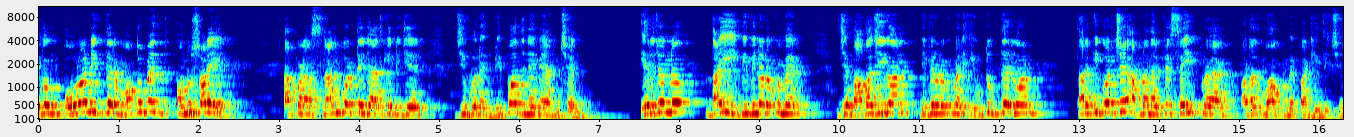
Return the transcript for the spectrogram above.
এবং পৌরাণিকদের মতভেদ অনুসারে আপনারা স্নান করতে গিয়ে আজকে নিজের জীবনে বিপদ নেমে আনছেন। এর জন্য দায়ী বিভিন্ন রকমের যে বাবাজিগণ, বিভিন্ন রকমের ইউটিউবদেরগণ, তারা কি করছে? আপনাদেরকে সেই প্রয়াগ অর্থাৎ মহকুমে পাঠিয়ে দিচ্ছে।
